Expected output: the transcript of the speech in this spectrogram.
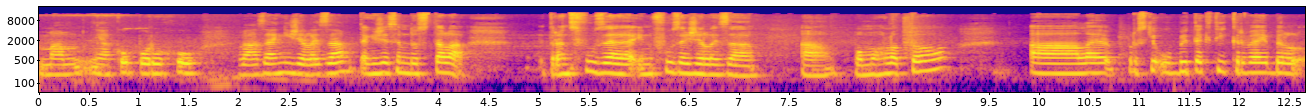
mám nějakou poruchu vázání železa, takže jsem dostala transfuze, infuze železa a pomohlo to, ale prostě úbytek té krve byl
